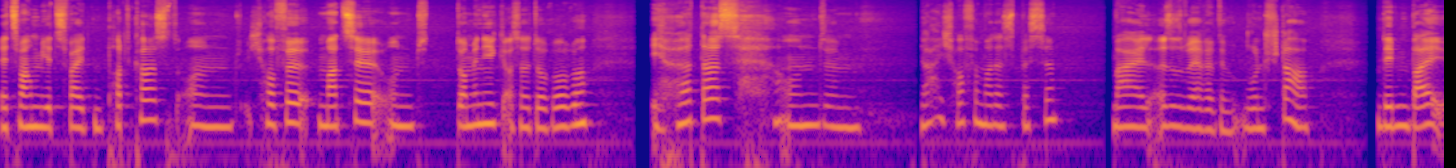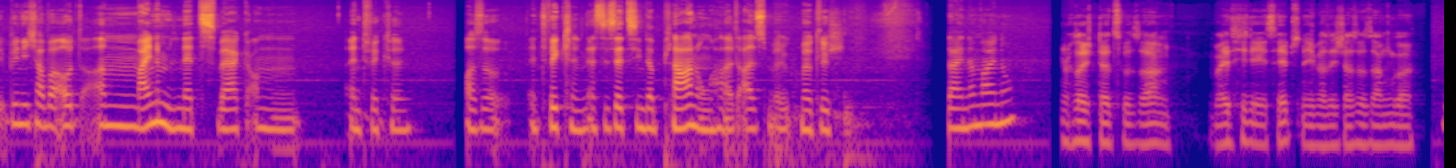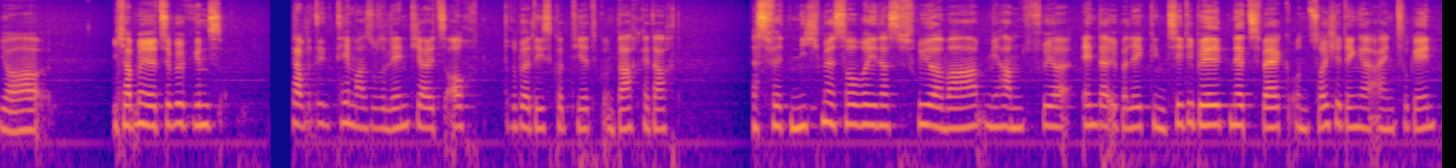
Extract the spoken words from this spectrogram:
jetzt machen wir jetzt zweiten Podcast und ich hoffe, Matze und Dominik, also Dororo, ihr hört das und ähm, ja, ich hoffe mal das Beste, weil also es wäre der Wunsch da. Nebenbei bin ich aber auch an meinem Netzwerk am entwickeln. Also entwickeln. Es ist jetzt in der Planung halt alles möglich. Deine Meinung? Was soll ich dazu sagen? Weiß ich selbst nicht, was ich dazu sagen soll. Ja, ich habe mir jetzt übrigens, ich habe das Thema Solentia jetzt auch drüber diskutiert und nachgedacht. Das wird nicht mehr so, wie das früher war. Wir haben früher Ender überlegt, in Citybuild-Netzwerk und solche Dinge einzugehen.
